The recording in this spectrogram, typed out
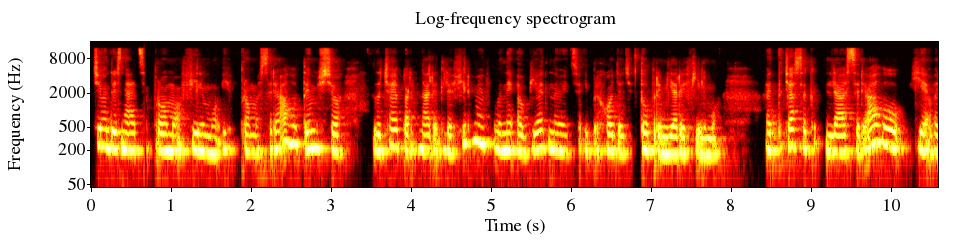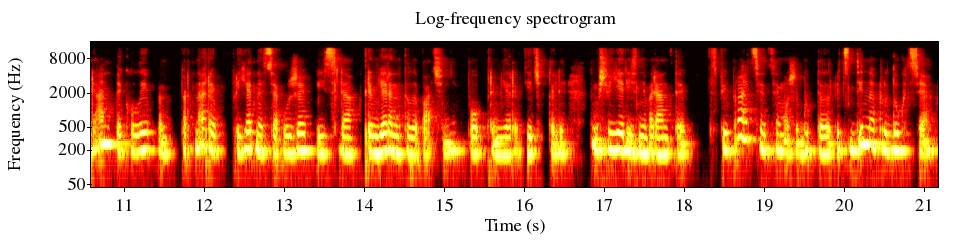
Чим відрізняється промо фільму і промо серіалу, тим, що зазвичай партнери для фільмів вони об'єднуються і приходять до прем'єри фільму. Час як для серіалу є варіанти, коли партнери приєднуються вже після прем'єри на телебаченні по прем'єри в діджиталі, тому що є різні варіанти співпраці. Це може бути ліцензійна продукція,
